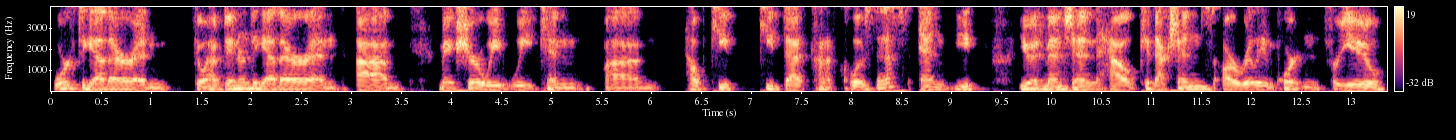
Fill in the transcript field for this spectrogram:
work together and go have dinner together and um, make sure we we can um, help keep keep that kind of closeness. And you you had mentioned how connections are really important for you.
